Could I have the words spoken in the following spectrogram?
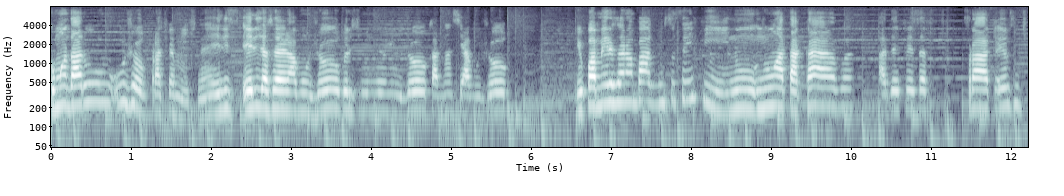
comandaram o, o jogo praticamente, né? Eles, eles aceleravam o jogo, eles diminuíam o jogo, cadenciavam o jogo. E o Palmeiras era uma bagunça sem fim, não, não atacava, a defesa fraca. Eu senti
